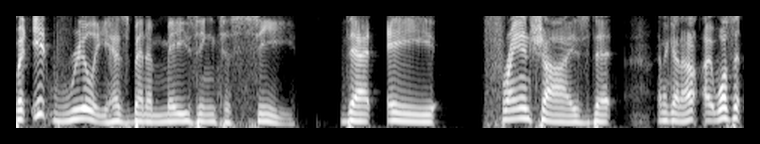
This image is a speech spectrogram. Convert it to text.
but it really has been amazing to see that a franchise that, and again, I, I wasn't,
